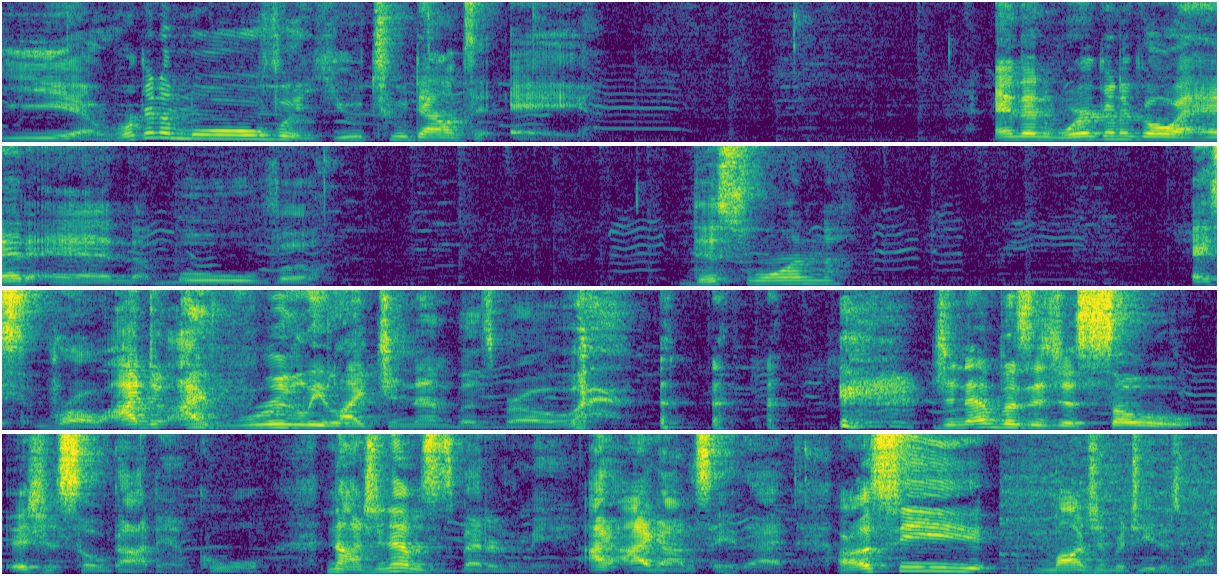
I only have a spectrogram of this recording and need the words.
Yeah, we're going to move you two down to A. And then we're going to go ahead and move this one. It's, bro, I, do, I really like Janemba's, bro. Janemba's is just so, it's just so goddamn cool. Nah, Janemba's is better than me. I, I gotta say that. Alright, let's see Majin Vegeta's one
